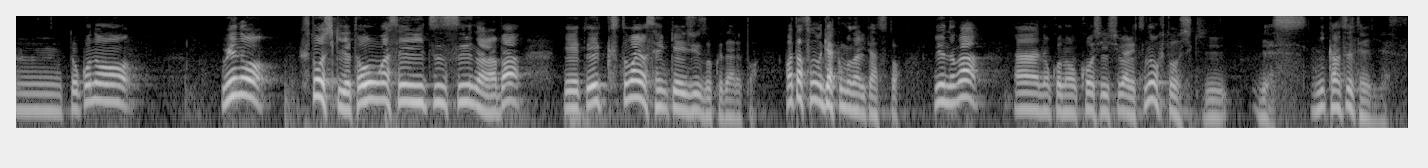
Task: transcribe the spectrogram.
うんとこの上の不等式で等号が成立するならば、えー、と x と y は線形従属であると。またその逆も成り立つというのが、あのこのコーシー・シュワルツの不等式です。に関する定理です。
